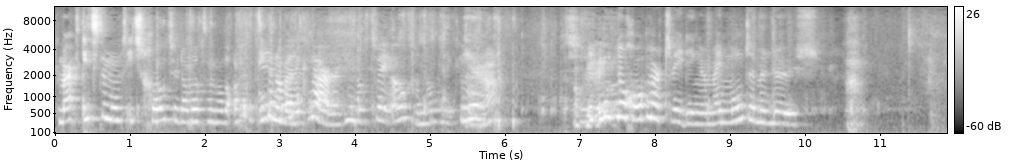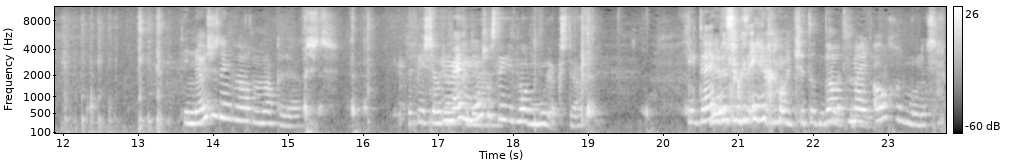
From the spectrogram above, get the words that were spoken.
Ik maak iets de mond iets groter dan dat we hem hadden afgetekend. Ik ben nog bijna klaar. Ik moet nog twee ogen, dan ben ik klaar. Ja. Oké. Ik moet nog ook maar twee dingen. Mijn mond en mijn neus. Die neus is denk ik wel het makkelijkst. Dat heb je zo Mijn mond gedaan. was denk ik wel het moeilijkste. Ik denk dat is ook het enige wat je tot dat mijn ogen het moeilijkst zijn.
